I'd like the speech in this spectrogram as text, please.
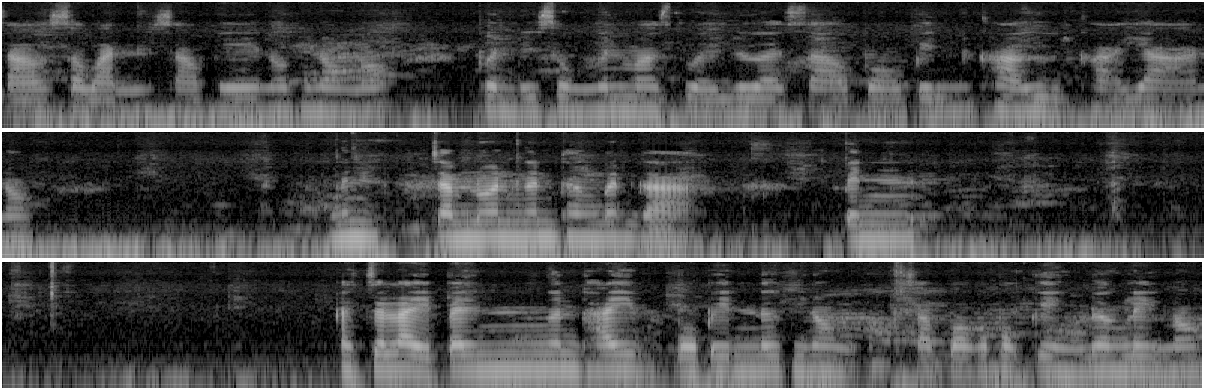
สาวสวรรค์สาวเพเนาะพี่น้องเนาะเพิ่นได้ส่งเงินมาสวยเรือสาวปอเป็นค่าหืดค่ายาเนาะเงินจำนวนเงินทั้งเบิดก็เป็น อาจจะไหลเป็นเงินไทยบ่เป็นเด้อพี่น้องสปอก็บ่เก่งเรื่องเลขเนาะ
